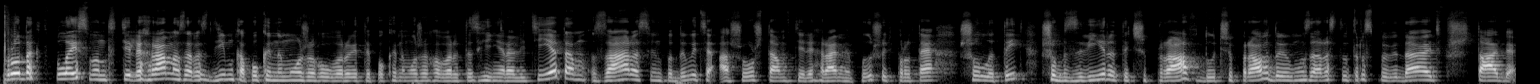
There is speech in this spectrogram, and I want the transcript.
Продакт плейсмент Телеграма зараз Дімка поки не може говорити, поки не може говорити з генералітетом. Зараз він подивиться, а що ж там в Телеграмі пишуть про те, що летить, щоб звірити, чи правду, чи правду йому зараз тут розповідають в штабі,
